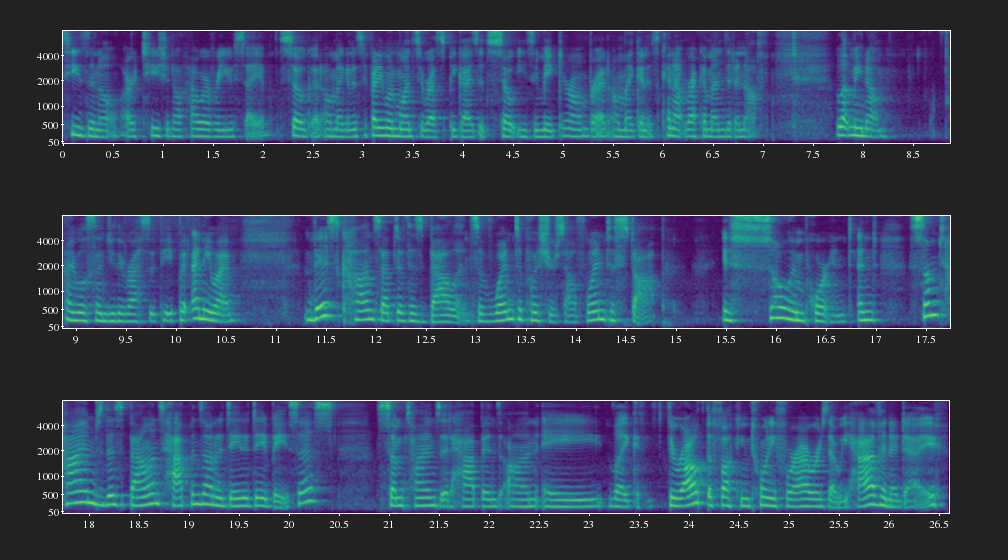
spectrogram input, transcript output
Artisanal. Artisanal, however you say it. So good. Oh my goodness. If anyone wants a recipe, guys, it's so easy. Make your own bread. Oh my goodness. Cannot recommend it enough. Let me know. I will send you the recipe. But anyway, this concept of this balance of when to push yourself, when to stop, is so important. And sometimes this balance happens on a day to day basis. Sometimes it happens on a like throughout the fucking 24 hours that we have in a day.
